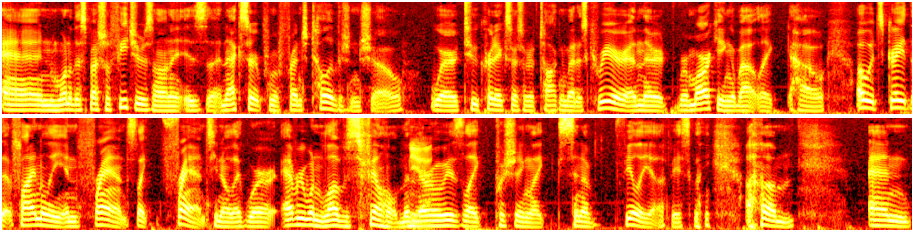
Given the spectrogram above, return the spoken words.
and one of the special features on it is an excerpt from a French television show where two critics are sort of talking about his career and they're remarking about like how oh it's great that finally in France like France you know like where everyone loves film and Yeah. they're always like pushing like cinephilia basically um and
